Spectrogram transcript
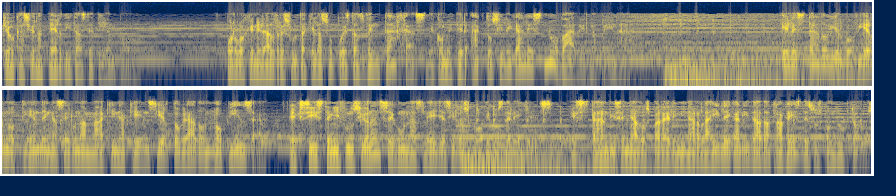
que ocasiona pérdidas de tiempo. Por lo general resulta que las supuestas ventajas de cometer actos ilegales no valen la pena. El Estado y el gobierno tienden a ser una máquina que en cierto grado no piensa. Existen y funcionan según las leyes y los códigos de leyes. Están diseñados para eliminar la ilegalidad a través de sus conductos.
